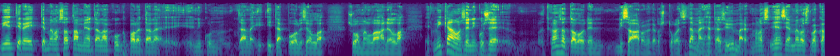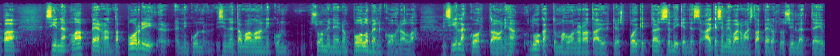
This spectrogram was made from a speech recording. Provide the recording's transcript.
vientireitti. Meillä on satamia täällä kuinka paljon täällä, eh, niin kuin täällä itäpuolisella Suomenlahdella. Et mikä on se, niin kuin se kansantalouden lisäarvo, mikä tuossa tulee, sitä mä en ihan täysin ymmärrä. Kun meillä olisi, sen sijaan meillä olisi vaikkapa siinä Lappeenranta, Pori, äh, niin kuin, siinä tavallaan niin kuin Suomineidon polven kohdalla, niin sillä kohtaa on ihan luokattoman huono ratayhteys. Poikittaisessa liikenteessä aikaisemmin varmaan sitä on perustu sillä, että ei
